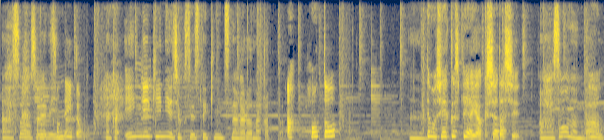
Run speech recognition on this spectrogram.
あそうそれでいいそんんだでいいと思う。なんか演劇には直接的につながらなかった、あ、本当？うん、でもシェイクスピア役者だし、あそうなんだ、うん。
